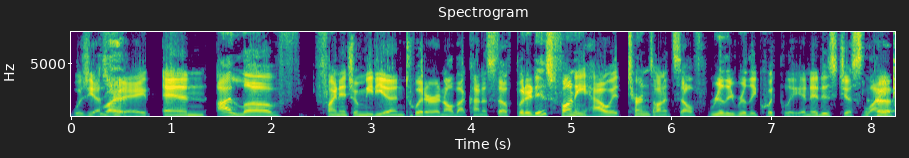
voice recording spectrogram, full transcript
was yesterday. And I love financial media and Twitter and all that kind of stuff, but it is funny how it turns on itself really, really quickly. And it is just like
